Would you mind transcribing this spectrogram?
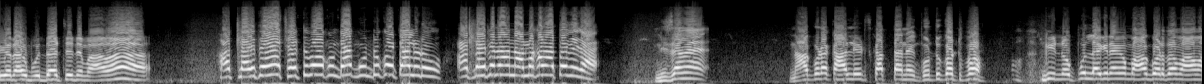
ఇక నాకు బుద్ధి వచ్చింది మావా. అట్లయితే చెట్టు పోకుండా గుంటు కొట్టాలుడు. అట్లయితే నాకు నమ్మకం వస్తుంది ఇక నిజమే. నాకు కూడా కాళ్ళు ఇడ్చుకొస్తాను గుంటు కొట్టుపో. ఈ నొప్పులు తగినాక మాకు కొడతా మామ.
